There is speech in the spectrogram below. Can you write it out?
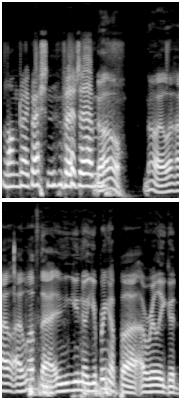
long digression, but um, no, no, I, I, I, love that, and you know, you bring up a, a, really good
